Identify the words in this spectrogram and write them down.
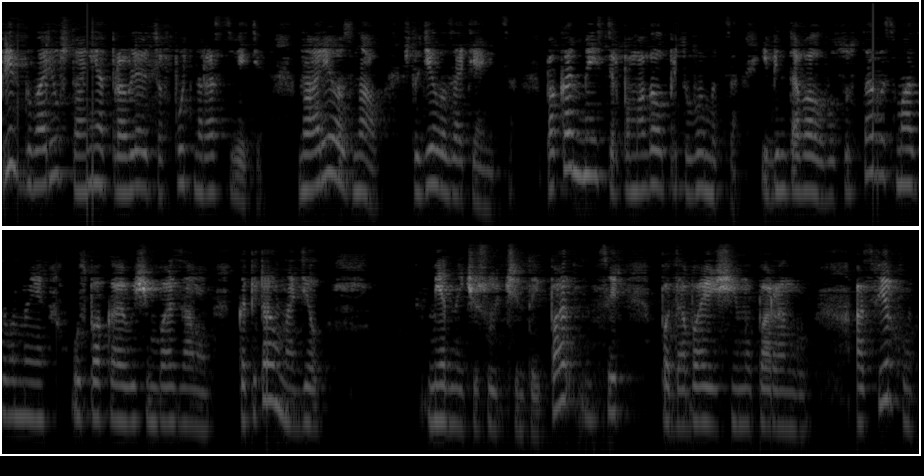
Принц говорил, что они отправляются в путь на рассвете, но Арео знал, что дело затянется. Пока мейстер помогал принцу вымыться и бинтовал его суставы, смазанные успокаивающим бальзамом, капитан надел медный чешуйчатый панцирь, подобающий ему по рангу, а сверху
